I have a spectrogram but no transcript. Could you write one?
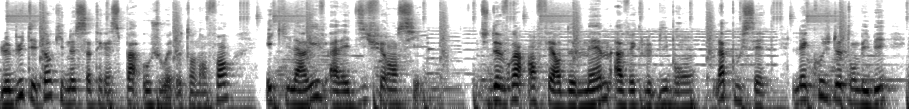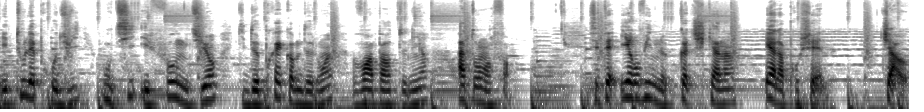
Le but étant qu'il ne s'intéresse pas aux jouets de ton enfant et qu'il arrive à les différencier. Tu devras en faire de même avec le biberon, la poussette, les couches de ton bébé et tous les produits, outils et fournitures qui de près comme de loin vont appartenir à ton enfant. C'était Irvine le coach canin et à la prochaine. Ciao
